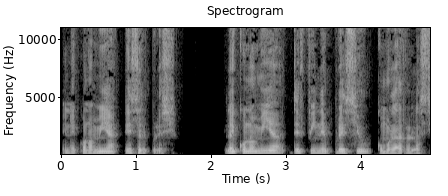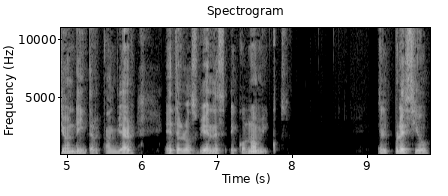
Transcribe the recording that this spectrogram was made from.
en economía es el precio. La economía define precio como la relación de intercambiar entre los bienes económicos. El precio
